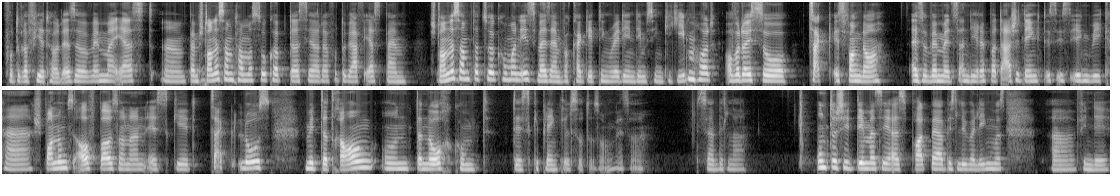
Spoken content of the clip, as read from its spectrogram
fotografiert hat. Also wenn man erst äh, beim Standesamt haben wir es so gehabt, dass ja der Fotograf erst beim Standesamt dazugekommen ist, weil es einfach kein Getting Ready in dem Sinn gegeben hat. Aber da ist so, zack, es fängt an. Also wenn man jetzt an die Reportage denkt, es ist irgendwie kein Spannungsaufbau, sondern es geht zack los mit der Trauung und danach kommt das Geplänkel sozusagen. Also das ist ein bisschen ein Unterschied, den man sich als Brautbär ein bisschen überlegen muss, äh, finde ich,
